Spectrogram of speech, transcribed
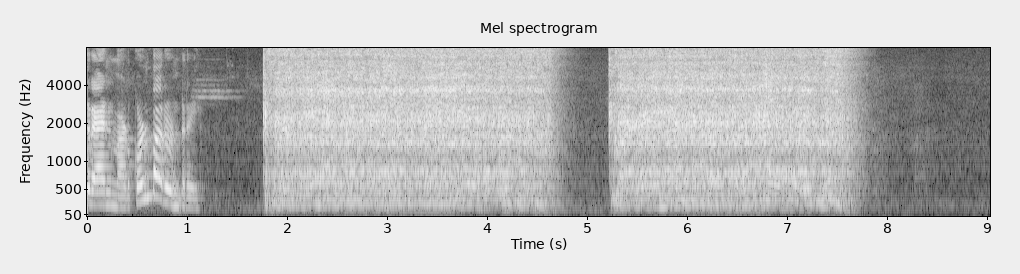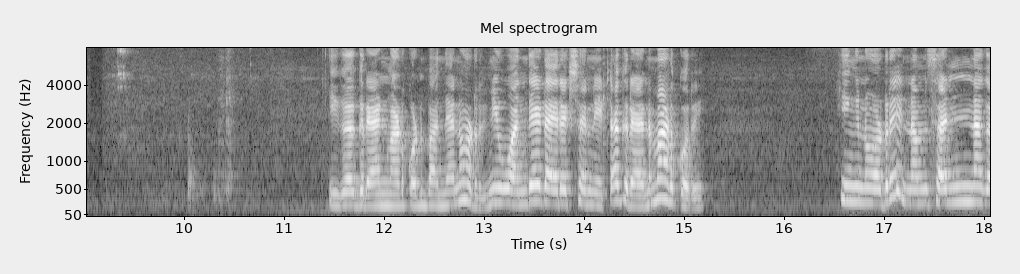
ಗ್ರ್ಯಾಂಡ್ ಮಾಡ್ಕೊಂಡು ಬರೋಣ್ರಿ ಈಗ ಗ್ರ್ಯಾಂಡ್ ಮಾಡ್ಕೊಂಡು ಬಂದೆ ನೋಡಿರಿ. ನೀವು ಒಂದೇ ಡೈರೆಕ್ಷನ್ ಇಟ್ಟ ಗ್ರ್ಯಾಂಡ್ ಮಾಡ್ಕೊರಿ. ಹಿಂಗೆ ನೋಡ್ರಿ ನಮ್ಮ ಸಣ್ಣಗ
